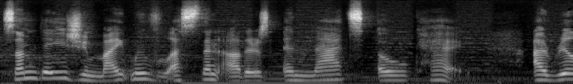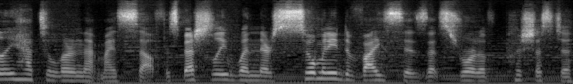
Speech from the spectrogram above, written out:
Some days you might move less than others, and that's okay. I really had to learn that myself, especially when there's so many devices that sort of push us to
